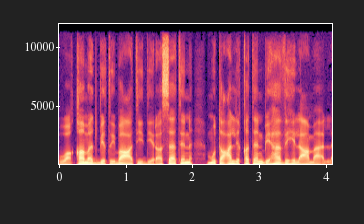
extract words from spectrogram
وقامت بطباعة دراسات متعلقة بهذه الأعمال.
